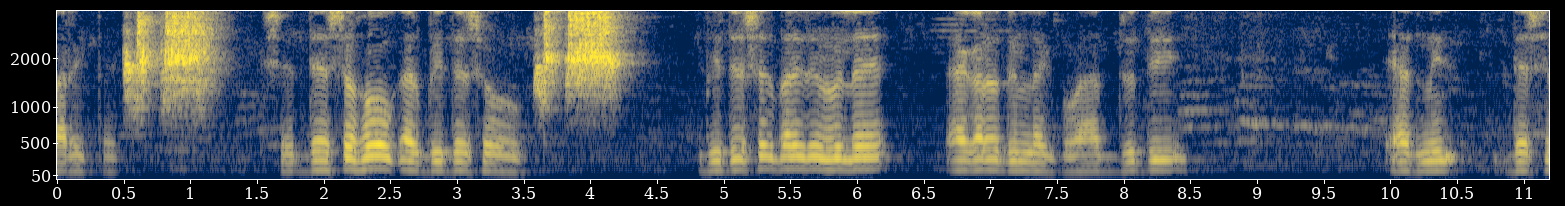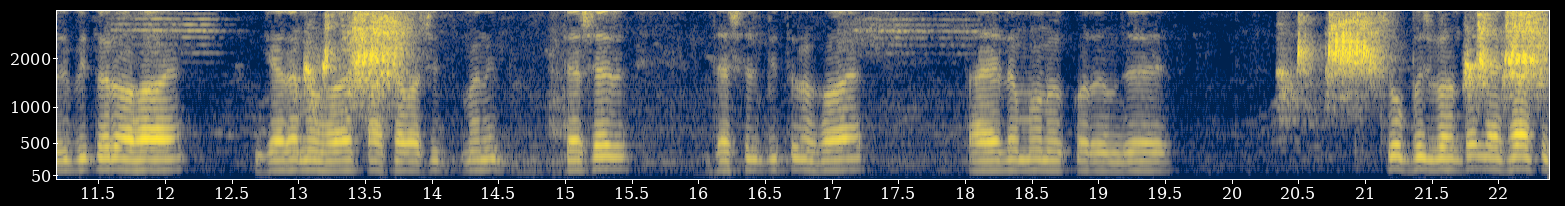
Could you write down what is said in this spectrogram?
বাড়িতে। সে দেশে হোক আর বিদেশে হোক, বিদেশের বাইরে হইলে এগারো দিন লাগবে। আর যদি দেশের ভিতরে হয়, গ্রামে হয়, পাশাপাশি মানে দেশের দেশের ভিতরে হয় তাহলে মনে করেন যে চব্বিশ ঘণ্টা লেখা আছে,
